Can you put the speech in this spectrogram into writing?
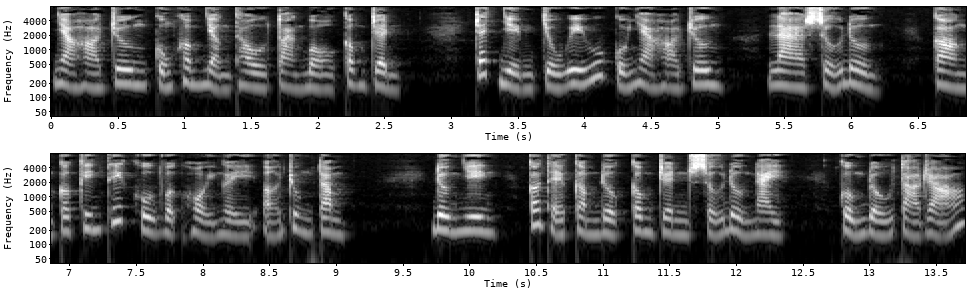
nhà họ Trương cũng không nhận thầu toàn bộ công trình. Trách nhiệm chủ yếu của nhà họ Trương là sửa đường, còn có kiến thiết khu vực hội nghị ở trung tâm. Đương nhiên, có thể cầm được công trình sửa đường này, cũng đủ tỏ rõ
